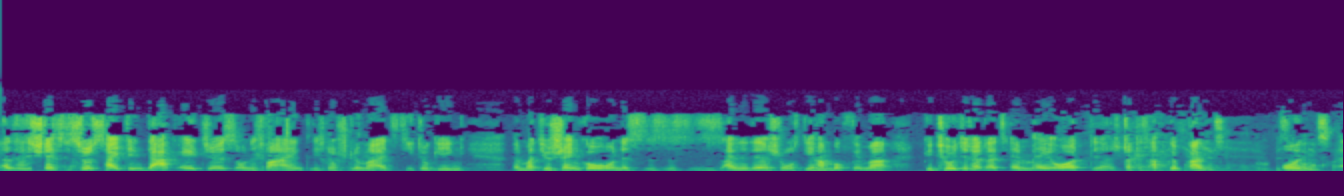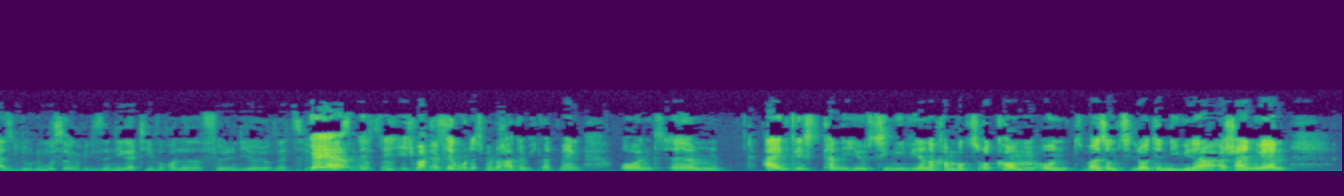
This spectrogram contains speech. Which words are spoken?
Also die schlechteste Show seit den Dark Ages und es war eigentlich noch schlimmer als Tito gegen äh, Matjuschenko und es, es, es, ist eine der Shows, die Hamburg für immer getötet hat als MMA-Ort. Der Stadt ist abgebrannt. und auch, also du, du, musst irgendwie diese negative Rolle füllen, die Jojo setzt. Ja, ja, ich, ne? ich mache das sehr gut als Moderator, wie ich gerade merke. Und ähm, eigentlich kann die UFC nie wieder nach Hamburg zurückkommen und weil sonst die Leute nie wieder erscheinen werden.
